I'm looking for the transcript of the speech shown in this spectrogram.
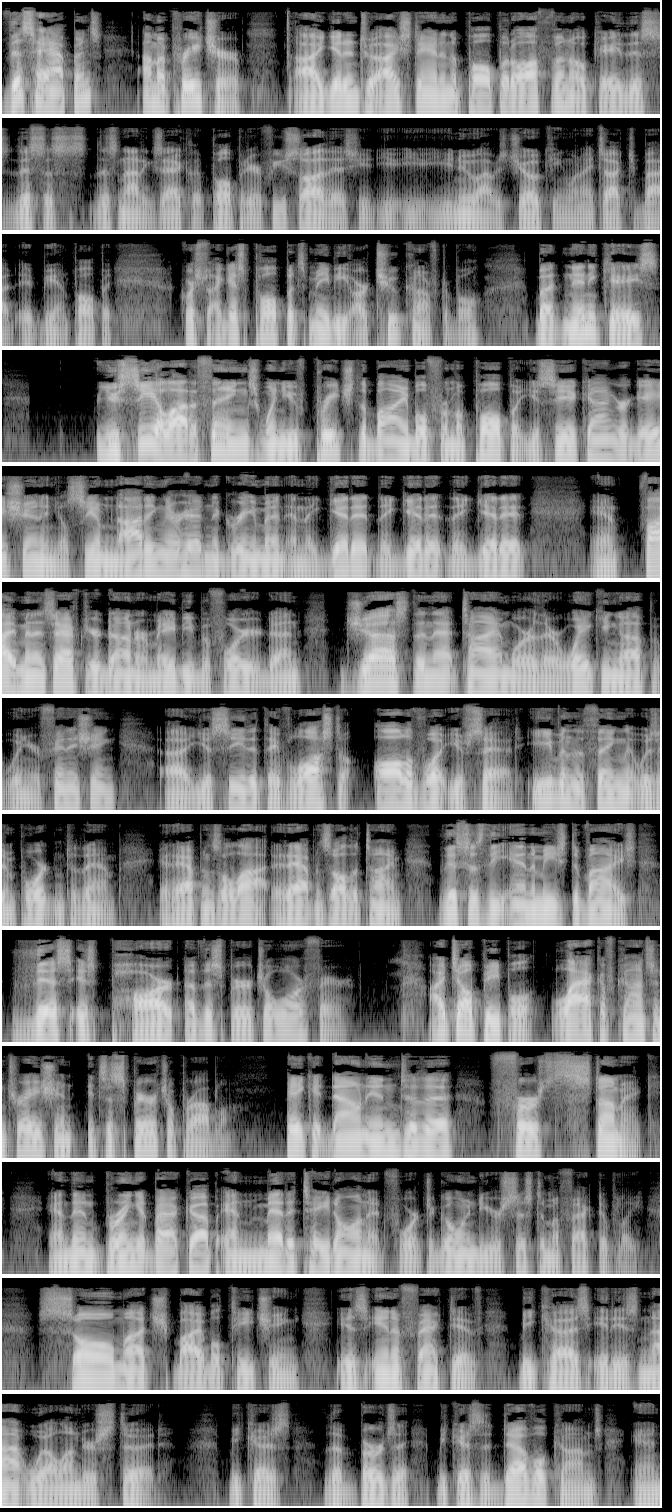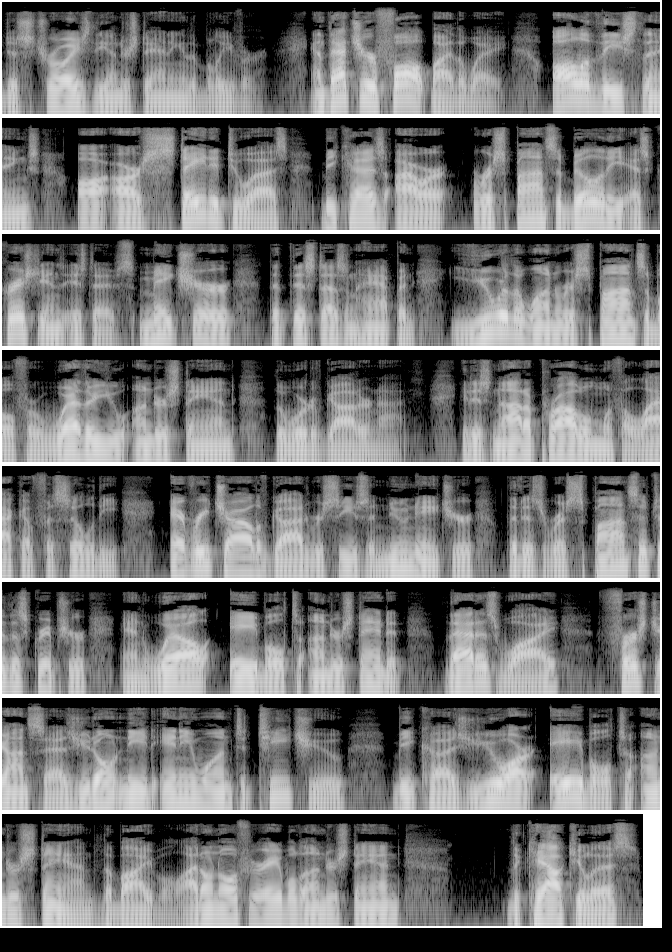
This happens I'm a preacher. I get into I stand in the pulpit often. Okay, this this is this is not exactly a pulpit here. If you saw this, you you you knew I was joking when I talked about it being a pulpit. Of course, I guess pulpits maybe are too comfortable, but in any case, you see a lot of things when you've preached the Bible from a pulpit. You see a congregation and you'll see them nodding their head in agreement and they get it, they get it, they get it. And five minutes after you're done, or maybe before you're done, just in that time where they're waking up when you're finishing, uh, you see that they've lost all of what you've said, even the thing that was important to them. It happens a lot. It happens all the time. This is the enemy's device. This is part of the spiritual warfare. I tell people lack of concentration, it's a spiritual problem. Take it down into the first stomach and then bring it back up and meditate on it for it to go into your system effectively. So much Bible teaching is ineffective because it is not well understood because the birds because the devil comes and destroys the understanding of the believer. And that's your fault, by the way. All of these things are, are stated to us because our responsibility as Christians is to make sure that this doesn't happen. You are the one responsible for whether you understand the Word of God or not. It is not a problem with a lack of facility. Every child of God receives a new nature that is responsive to the Scripture and well able to understand it. That is why First John says you don't need anyone to teach you because you are able to understand the Bible. I don't know if you're able to understand the calculus.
